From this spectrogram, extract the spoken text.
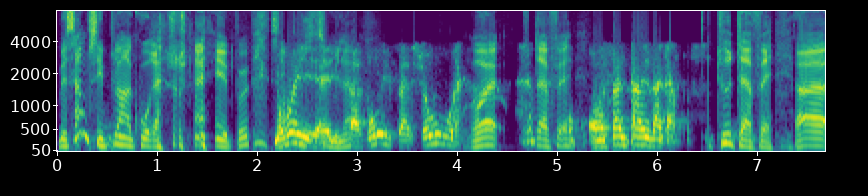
me semble que c'est plus encourageant un peu. C'est Bon, oui, il fait beau, il fait chaud. Ouais, tout à fait. On sent le temps des vacances. Tout à fait. Euh,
